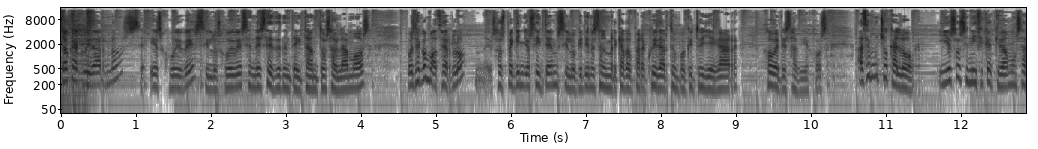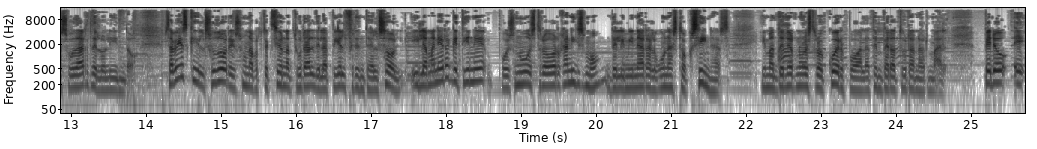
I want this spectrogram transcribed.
Toca cuidarnos, es jueves y los jueves en ese treinta y tantos hablamos pues de cómo hacerlo, esos pequeños ítems y lo que tienes en el mercado para cuidarte un poquito y llegar jóvenes a viejos. Hace mucho calor y eso significa que vamos a sudar de lo lindo. ¿Sabías que el sudor es una protección natural de la piel frente al sol y la manera que tiene pues nuestro organismo de eliminar algunas toxinas y mantener nuestro cuerpo a la temperatura normal? Pero eh,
